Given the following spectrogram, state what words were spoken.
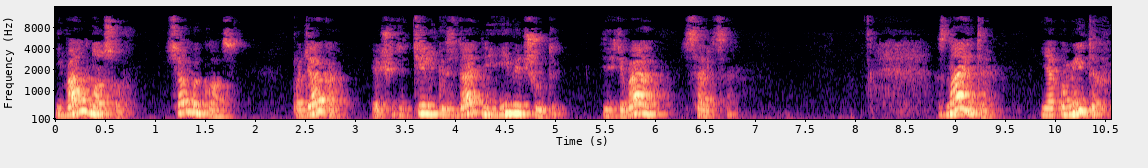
Іван Носов, сьомий клас. Подяка, якщо ти тільки здатний її відчути, зігріває серце. Знаєте, я помітив,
